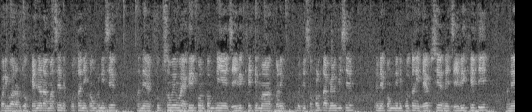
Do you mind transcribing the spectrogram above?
પરિવાર અડધો કેનેડામાં છે ને પોતાની કંપની છે અને ટૂંક સમયમાં એગ્રીકોન કંપનીએ જૈવિક ખેતીમાં ઘણી બધી સફળતા મેળવી છે અને કંપનીની પોતાની લેબ છે અને જૈવિક ખેતી અને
